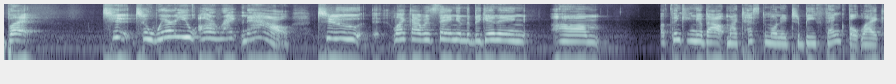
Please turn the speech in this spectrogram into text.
but to to where you are right now. To like I was saying in the beginning, um, thinking about my testimony to be thankful, like.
